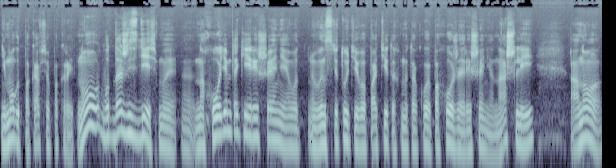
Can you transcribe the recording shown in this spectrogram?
Не могут пока все покрыть. Но вот даже здесь мы э, находим такие решения. Вот в институте в апатитах мы такое похожее решение нашли. Оно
